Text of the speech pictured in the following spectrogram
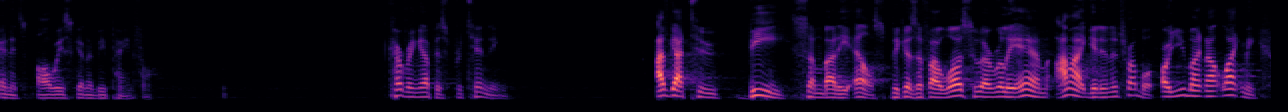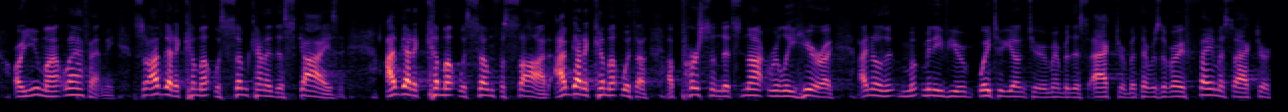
and it's always going to be painful. Covering up is pretending. I've got to be somebody else because if I was who I really am, I might get into trouble, or you might not like me, or you might laugh at me. So I've got to come up with some kind of disguise. I've got to come up with some facade. I've got to come up with a, a person that's not really here. I, I know that m- many of you are way too young to remember this actor, but there was a very famous actor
